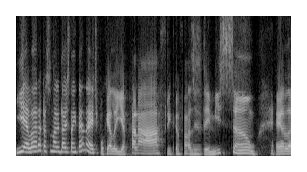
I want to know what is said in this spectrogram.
E ela era personalidade da internet, porque ela ia para a África fazer missão, ela,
